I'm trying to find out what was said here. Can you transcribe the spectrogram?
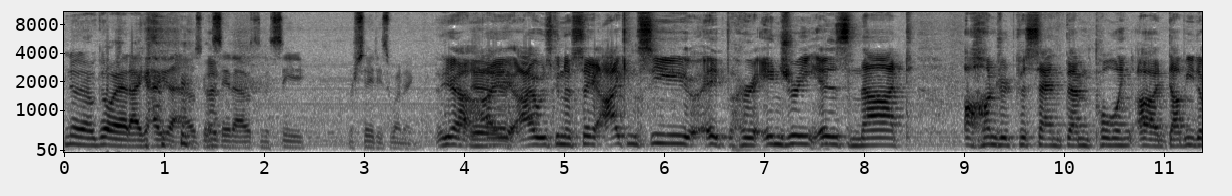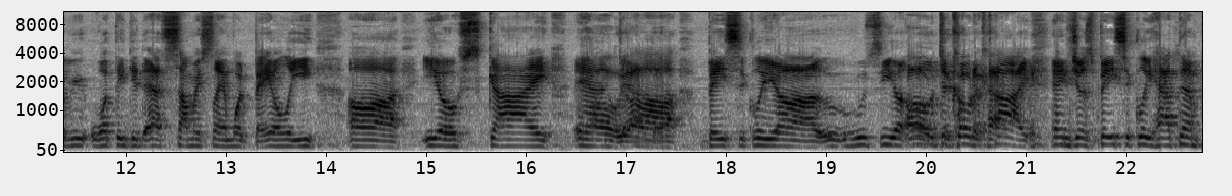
No, no, go ahead. I, I, yeah, I was gonna say that. I was gonna see Mercedes winning. Yeah, Yeah. I, I was gonna say I can see if her injury is not hundred percent them pulling uh WWE what they did at SummerSlam with Bayley, uh Iyo Sky, and Oh, yeah, uh basically uh who's the uh, Oh, oh, Dakota, Dakota Kai. Kai. and just basically have them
